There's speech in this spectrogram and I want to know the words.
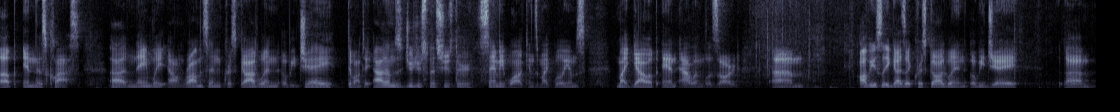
up in this class. Uh, namely Allen Robinson, Chris Godwin, OBJ, Davante Adams, Juju Smith Schuster, Sammy Watkins, Mike Williams, Mike Gallup, and Allen Lazard. Um, obviously, guys like Chris Godwin, OBJ, um,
